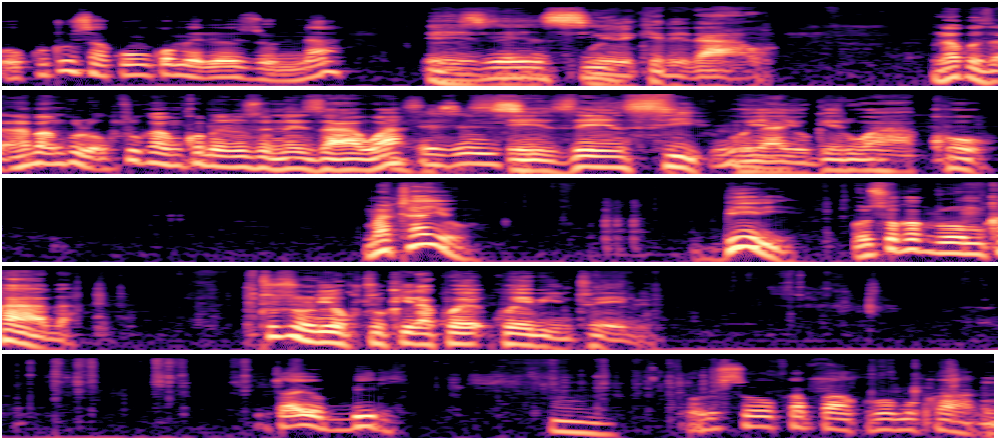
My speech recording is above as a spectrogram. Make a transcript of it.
okutuusa ku nkomerero zonna ez'ensi lunaku abankulu okutuuka ku nkomerero zonna ezaawa Ez'ensi. oyo ayogerwako matayo bbiri olusooka ku lwomukaaga tutunulira okutuukira kwe- kw'ebintu ebyo. Tayo bbiri olusooka paaka lwomukaaga.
